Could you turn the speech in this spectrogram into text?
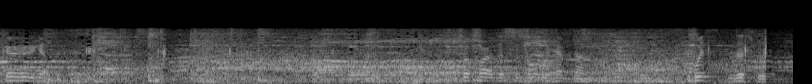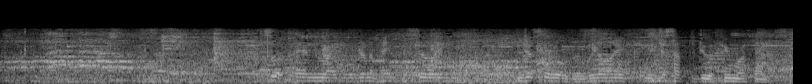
Good. So far, this is what we have done with this room. So, and like we're gonna paint the ceiling in just a little bit. We only, we just have to do a few more things.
